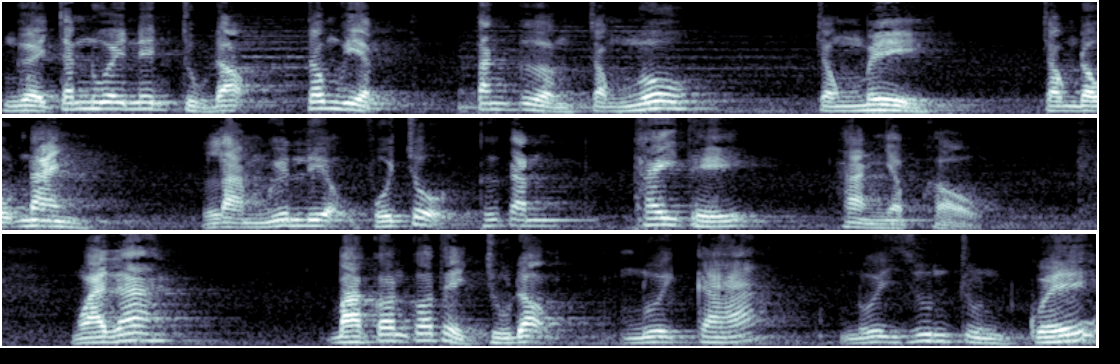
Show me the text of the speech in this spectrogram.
Người chăn nuôi nên chủ động trong việc tăng cường trồng ngô, trồng mì, trồng đậu nành làm nguyên liệu phối trộn thức ăn thay thế hàng nhập khẩu. Ngoài ra, bà con có thể chủ động nuôi cá, nuôi run trùn quế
